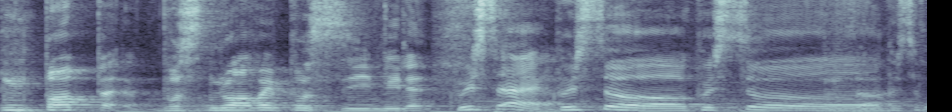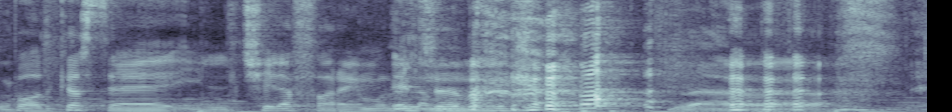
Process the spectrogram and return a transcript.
Un pop pos- nuovo e possibile. questo, è, questo, questo, Esatto. questo podcast è il ce la faremo della ce la- musica. Vero,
